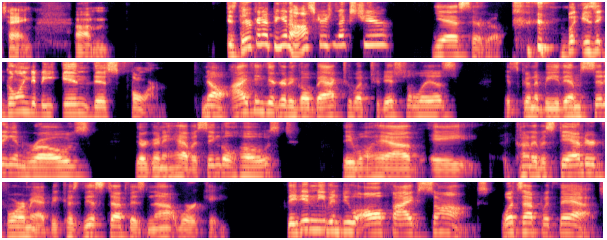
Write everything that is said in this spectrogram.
saying, um, is there going to be an Oscars next year? Yes, there will. but is it going to be in this form? No, I think they're going to go back to what traditional is. It's going to be them sitting in rows. They're going to have a single host. They will have a kind of a standard format because this stuff is not working. They didn't even do all five songs. What's up with that?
